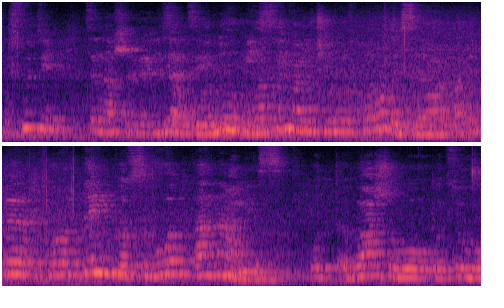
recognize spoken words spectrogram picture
по суті, це наша реалізація Дякую. Ну, власне місії. кажучи, ви вклалися, а тепер коротенько свод аналіз от вашого оцього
